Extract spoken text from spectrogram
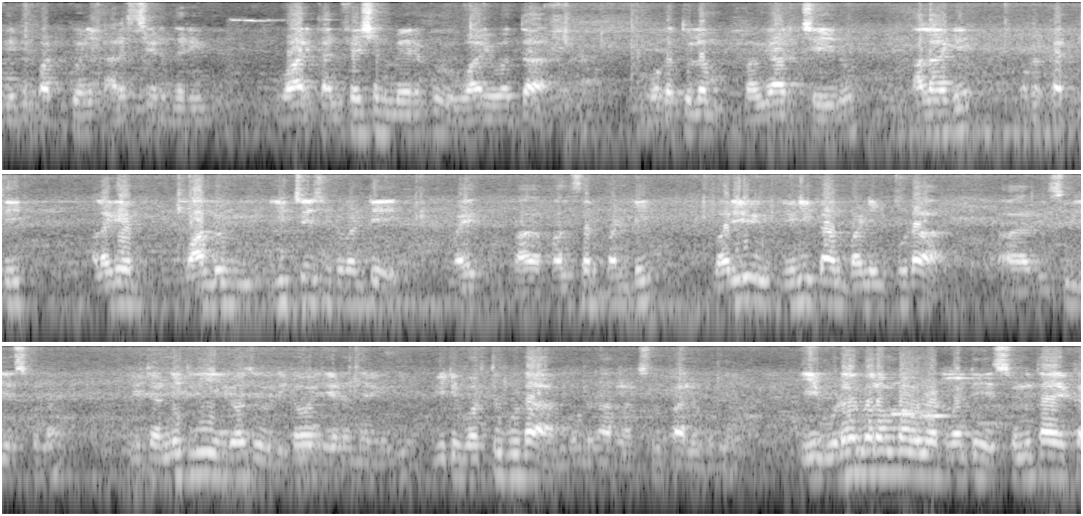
వీరిని పట్టుకొని అరెస్ట్ చేయడం జరిగింది. వారి కన్ఫెషన్ మేరకు వారి వద్ద ఒక తులం బంగారు చైను అలాగే ఒక కత్తి అలాగే వాళ్ళు యూజ్ చేసినటువంటి పల్సర్ బండి మరియు యూనికాన్ బండిని కూడా రిసీవ్ చేసుకున్నాం. వీటన్నిటిని ఈరోజు రికవర్ చేయడం జరిగింది. వీటి వర్త్ కూడా మూడున్నర లక్షల రూపాయలు ఉంటుంది. ఈ ఉడవగలంలో ఉన్నటువంటి సునీత యొక్క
